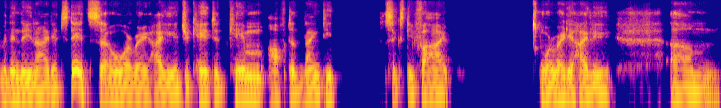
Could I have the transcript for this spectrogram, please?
within the United States, uh, who are very highly educated, came after 1965, were really highly um,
